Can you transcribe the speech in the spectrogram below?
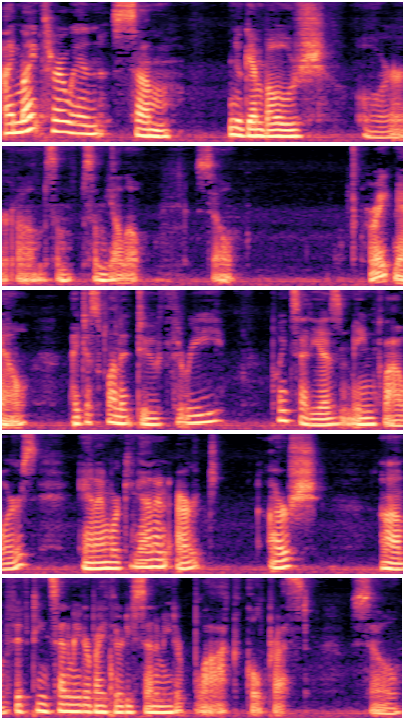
I might throw in some New Gamboge or um, some, some yellow. So right now, I just want to do three poinsettias, main flowers, and I'm working on an arch, arch um, 15 centimeter by 30 centimeter block, cold pressed. So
